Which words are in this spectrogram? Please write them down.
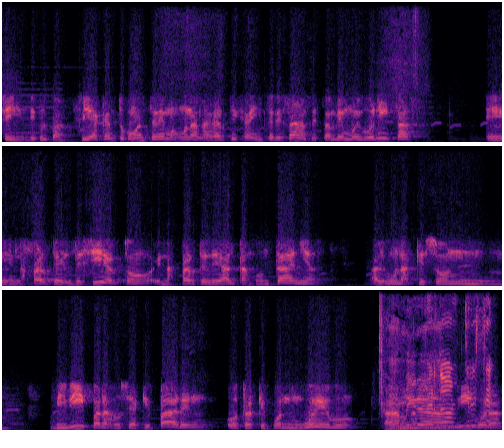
sí, disculpa. Sí, acá en Tucumán tenemos unas lagartijas interesantes, también muy bonitas, eh, en las partes del desierto, en las partes de altas montañas, algunas que son vivíparas, o sea que paren, otras que ponen huevo. Ah, mira. Perdón. Cristian,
